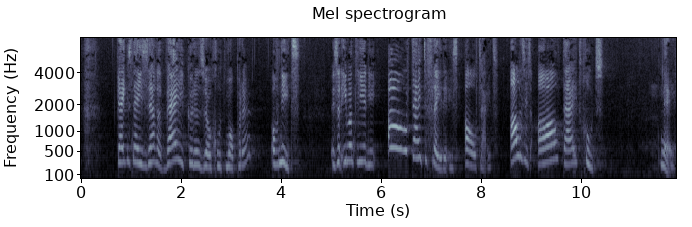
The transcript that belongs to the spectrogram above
Kijk eens naar jezelf. Wij kunnen zo goed mopperen, of niet? Is er iemand hier die altijd tevreden is? Altijd. Alles is altijd goed. Nee.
